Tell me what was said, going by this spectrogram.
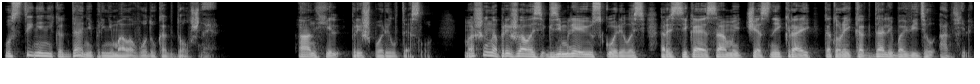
Пустыня никогда не принимала воду как должное. Анхель пришпорил Теслу. Машина прижалась к земле и ускорилась, рассекая самый честный край, который когда-либо видел Анхель.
